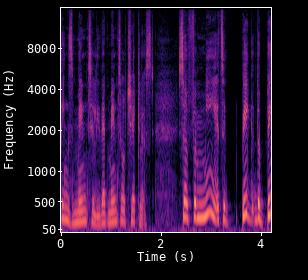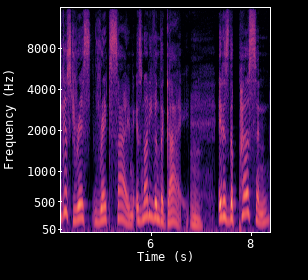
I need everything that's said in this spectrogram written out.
things mentally, that mental checklist. So for me, it's a big. The biggest red red sign is not even the guy. Mm. It is the person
